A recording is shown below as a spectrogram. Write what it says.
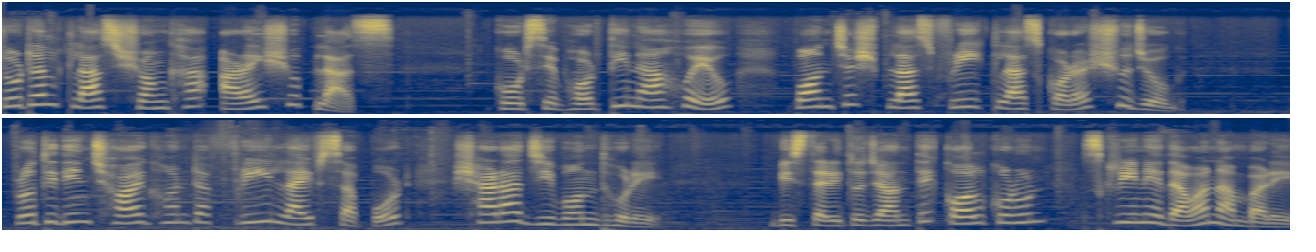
টোটাল ক্লাস সংখ্যা আড়াইশো প্লাস কোর্সে ভর্তি না হয়েও পঞ্চাশ প্লাস ফ্রি ক্লাস করার সুযোগ। প্রতিদিন ছয় ঘণ্টা ফ্রি লাইফ সাপোর্ট সারা জীবন ধরে। বিস্তারিত জানতে কল করুন স্ক্রিনে দেওয়া নাম্বারে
